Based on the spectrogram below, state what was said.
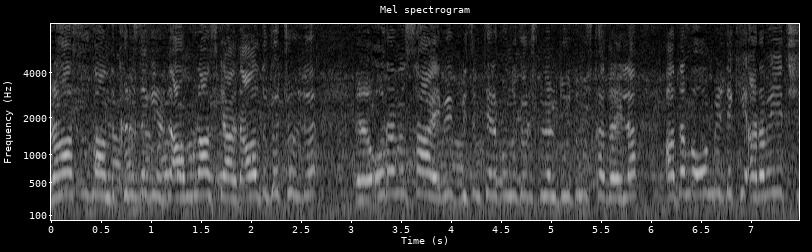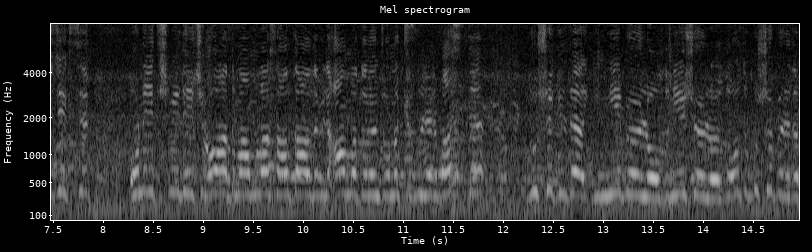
rahatsızlandı, krize girdi, ambulans geldi, aldı götürdü. Ee, oranın sahibi bizim telefonla görüşmeleri duyduğumuz kadarıyla adama 11'deki arabaya yetişeceksin. Ona yetişmediği için o adam ambulans aldı aldı bile almadan önce ona küfürleri bastı. Bu şekilde niye böyle oldu, niye şöyle oldu? O da bu şoföre de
